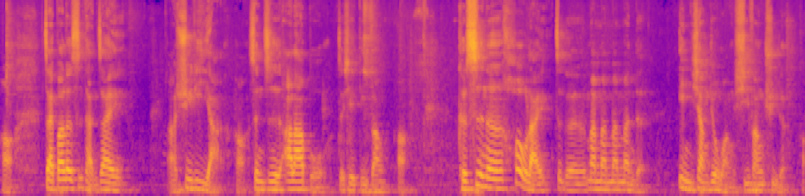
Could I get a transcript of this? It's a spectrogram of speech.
啊，在巴勒斯坦，在啊叙利亚啊，甚至阿拉伯这些地方。啊，可是呢，后来这个慢慢慢慢的印象就往西方去了。啊，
